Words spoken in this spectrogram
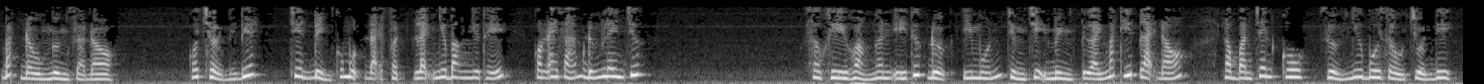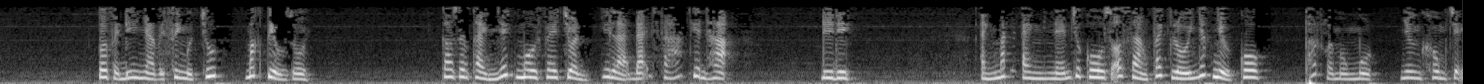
bắt đầu ngừng giả đò. Có trời mới biết, trên đỉnh có một đại Phật lạnh như băng như thế, còn ai dám đứng lên chứ? Sau khi Hoàng Ngân ý thức được ý muốn chừng trị mình từ ánh mắt híp lại đó, lòng bàn chân cô dường như bôi dầu chuồn đi. Tôi phải đi nhà vệ sinh một chút, mắc tiểu rồi. Cao Dương Thành nhếch môi phê chuẩn như là đại xá thiên hạ. Đi đi. Ánh mắt anh ném cho cô rõ ràng phách lối nhắc nhở cô, thoát khỏi mùng một nhưng không chạy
